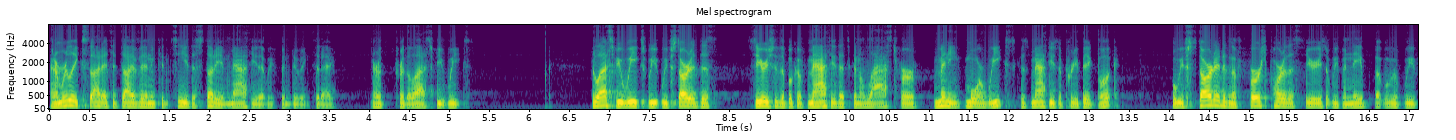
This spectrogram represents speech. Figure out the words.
and I'm really excited to dive in and continue the study in Matthew that we've been doing today, or for the last few weeks. For the last few weeks, we, we've started this series through the book of Matthew that's going to last for many more weeks because Matthew's a pretty big book. But we've started in the first part of the series that we've, enabled, we've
